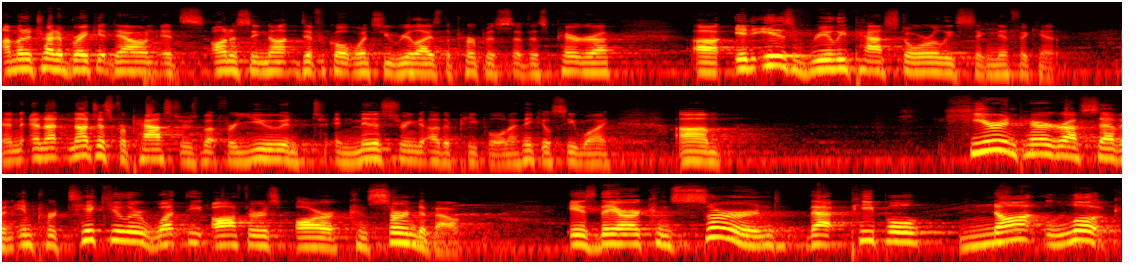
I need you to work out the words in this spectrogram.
I'm going to try to break it down. It's honestly not difficult once you realize the purpose of this paragraph. Uh, it is really pastorally significant. And, and not, just for pastors, but for you in, in, ministering to other people. And I think you'll see why. Um, here in paragraph 7, in particular, what the authors are concerned about is they are concerned that people not look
